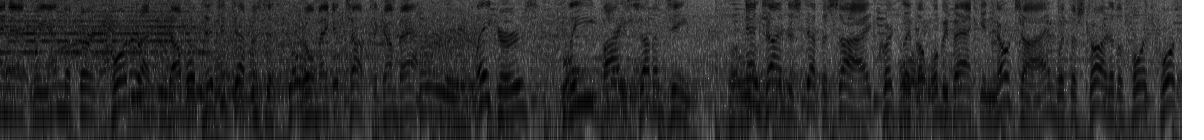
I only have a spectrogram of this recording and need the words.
And as we end the third quarter, a double-digit deficit will make it tough to come back. Lakers lead by 17. And time to step aside quickly, but we'll be back in no time with the start of the fourth quarter.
